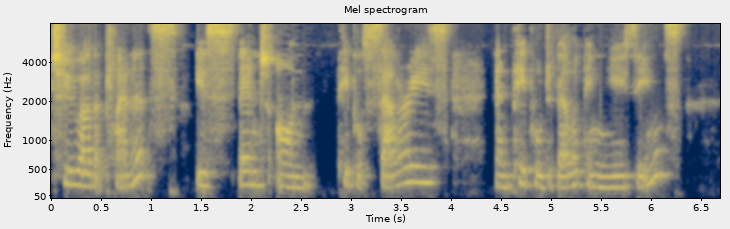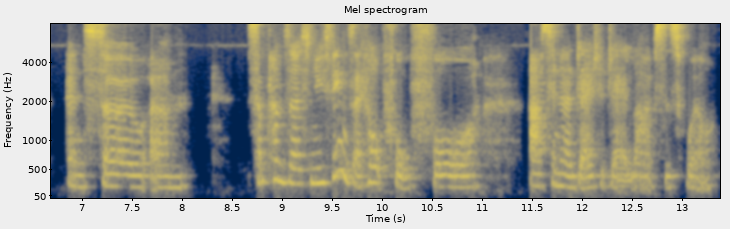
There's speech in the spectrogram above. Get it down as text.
to other planets is spent on people's salaries and people developing new things. And so um, sometimes those new things are helpful for us in our day-to-day -day lives as well.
